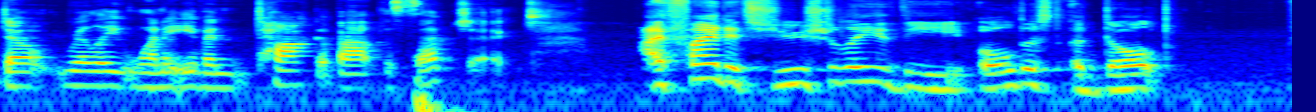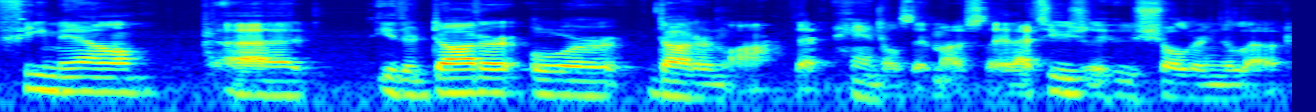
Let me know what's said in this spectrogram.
don't really want to even talk about the subject. I find it's usually the oldest adult female, uh, either daughter or daughter-in-law, that handles it mostly. That's usually who's shouldering the load.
